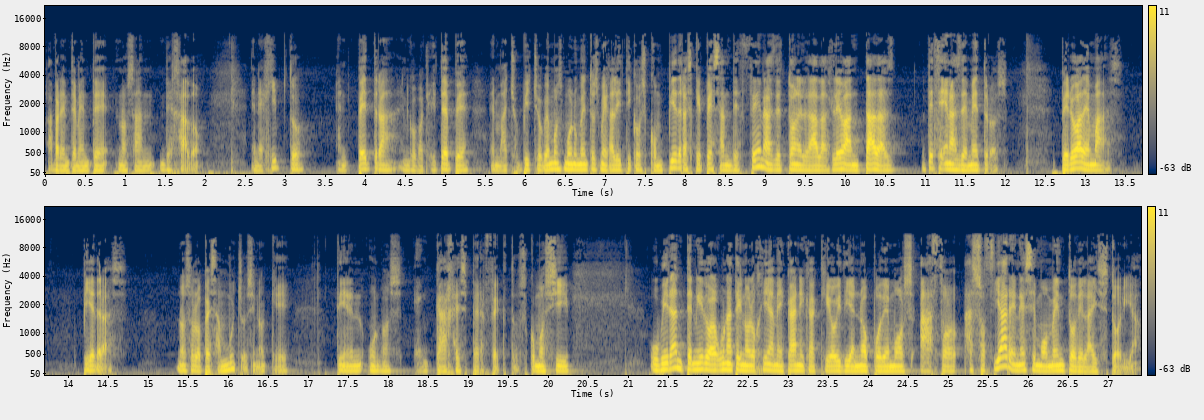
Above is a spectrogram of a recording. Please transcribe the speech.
aparentemente nos han dejado. En Egipto, en Petra, en Gobekli en Machu Picchu, vemos monumentos megalíticos con piedras que pesan decenas de toneladas, levantadas decenas de metros. Pero además, piedras no solo pesan mucho, sino que tienen unos encajes perfectos, como si hubieran tenido alguna tecnología mecánica que hoy día no podemos asociar en ese momento de la historia.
